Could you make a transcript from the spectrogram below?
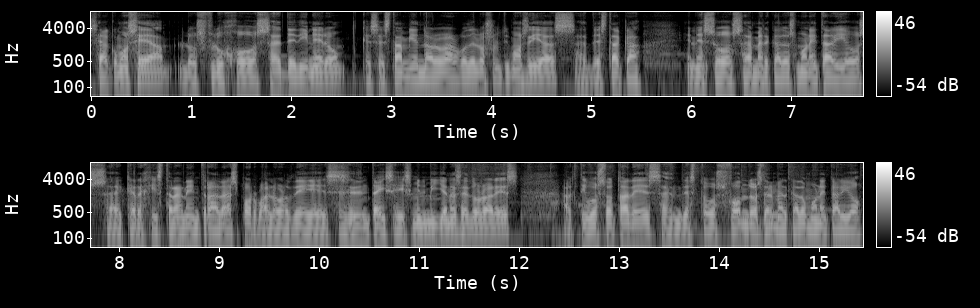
Sea como sea, los flujos de dinero que se están viendo a lo largo de los últimos días destaca en esos eh, mercados monetarios eh, que registran entradas por valor de 66.000 millones de dólares, activos totales de estos fondos del mercado monetario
